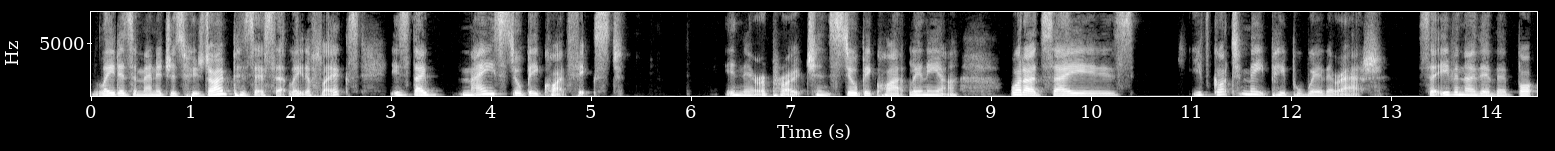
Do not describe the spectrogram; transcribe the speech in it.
leaders and managers who don't possess that leader flex is they may still be quite fixed in their approach and still be quite linear. What I'd say is you've got to meet people where they're at. So even though they're, bo-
